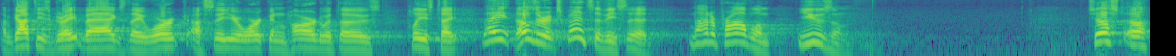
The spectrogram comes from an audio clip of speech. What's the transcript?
I've got these great bags. They work. I see you're working hard with those. Please take. They, those are expensive, he said. Not a problem. Use them. Just a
